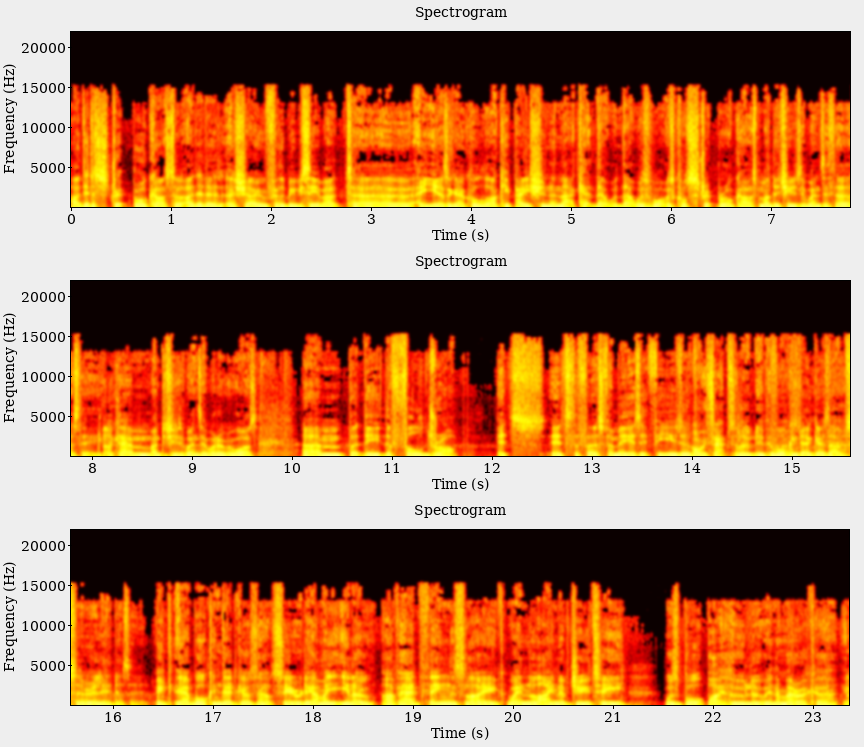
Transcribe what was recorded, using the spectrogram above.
I did a strip broadcast. So I did a, a show for the BBC about uh, eight years ago called Occupation, and that kept, that that was what was called strip broadcast Monday, Tuesday, Wednesday, Thursday. Okay. um, Monday, Tuesday, Wednesday, whatever it was. Um, but the the full drop, it's it's the first for me. Is it for you? To, Oh, it's absolutely the, the Walking first Dead one, goes yeah. out serially, does it? It, uh, Walking Dead goes out serially. I mean, you know, I've had things like when Line of Duty was bought by Hulu in America, it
